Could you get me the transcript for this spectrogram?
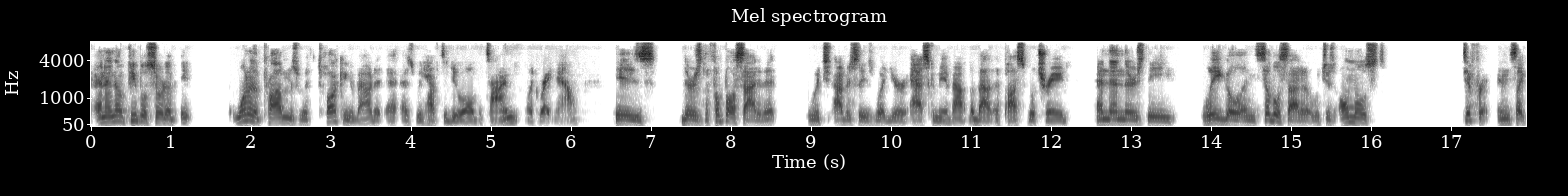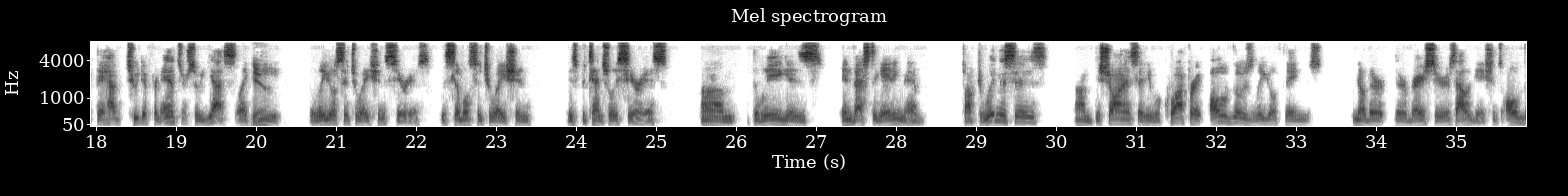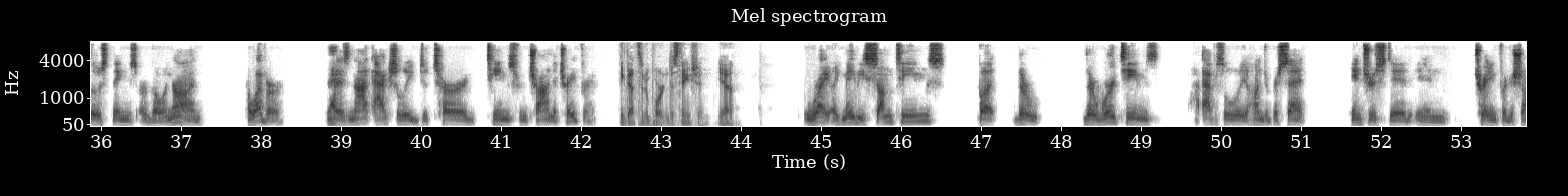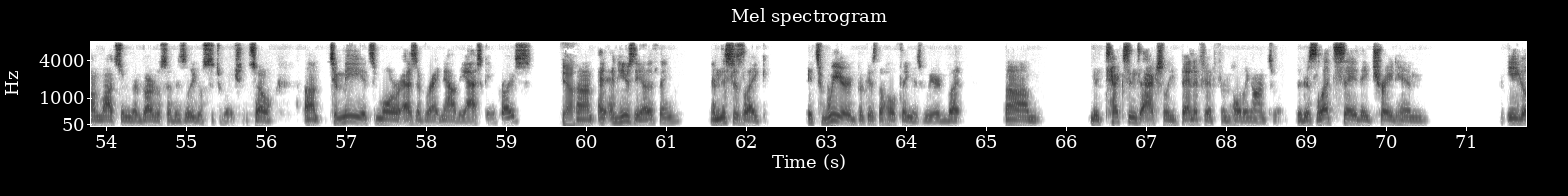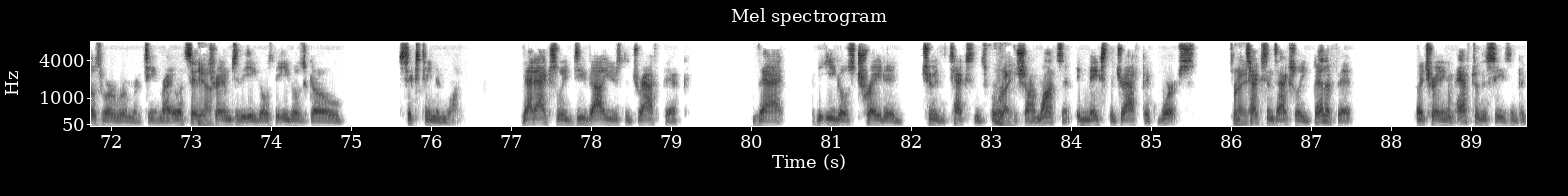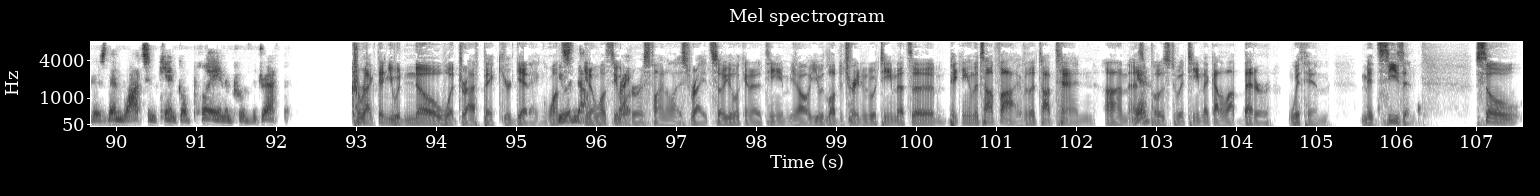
and I know people sort of, it, one of the problems with talking about it, as we have to do all the time, like right now, is there's the football side of it, which obviously is what you're asking me about, about a possible trade. And then there's the legal and civil side of it, which is almost different. And it's like they have two different answers. So yes, like yeah. the, the legal situation is serious. The civil situation is potentially serious. Um, the league is investigating. They have talked to witnesses. Um, Deshaun has said he will cooperate. All of those legal things, you know, they're, they're very serious allegations. All of those things are going on. However, that has not actually deterred teams from trying to trade for him. I think that's an important distinction. Yeah. Right. Like maybe some teams but there there were teams absolutely 100% interested in trading for Deshaun Watson, regardless of his legal situation. So um, to me, it's more as of right now the asking price. Yeah. Um, and, and, here's the other thing, and this is like it's weird because the whole thing is weird, but um, the Texans actually benefit from holding on to him because let's say they trade him. Eagles were a rumored team, right? Let's say yeah. they trade him to the Eagles. The Eagles go 16 and one that actually devalues the draft pick that the Eagles traded to the Texans for right. Deshaun Watson. It makes the draft pick worse. So right. the Texans actually benefit by trading him after the season because then Watson can't go play and improve the draft pick. Correct. Then you would know what draft pick you're getting once you, know. you know once the right. order is finalized. Right. So you're looking at a team. You know, you would love to trade him to a team that's uh, picking in the top five or the top ten, um, as yeah. opposed to a team that got a lot better with him mid-season. So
